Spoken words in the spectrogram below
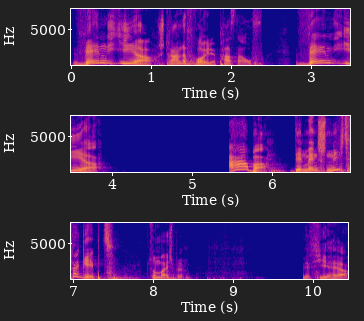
Wenn ihr, strahlender Freude, passt auf, wenn ihr aber den Menschen nicht vergebt, zum Beispiel, bis hierher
